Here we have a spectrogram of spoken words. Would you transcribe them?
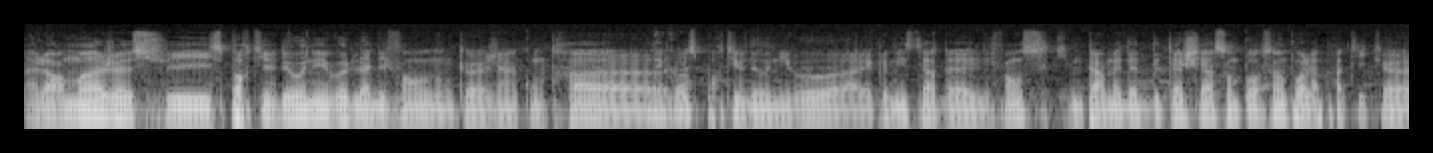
Alors moi, je suis sportif de haut niveau de la défense, donc euh, j'ai un contrat euh, de sportif de haut niveau euh, avec le ministère de la Défense qui me permet d'être détaché à 100% pour la pratique euh,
